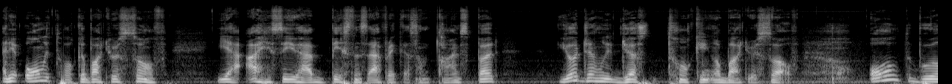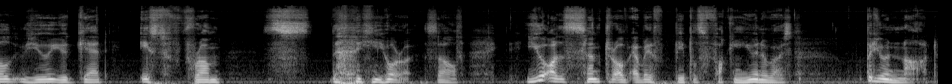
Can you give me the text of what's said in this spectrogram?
and you only talk about yourself. Yeah, I see you have Business Africa sometimes, but you're generally just talking about yourself. All the world view you get is from yourself. You are the center of every people's fucking universe, but you're not.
